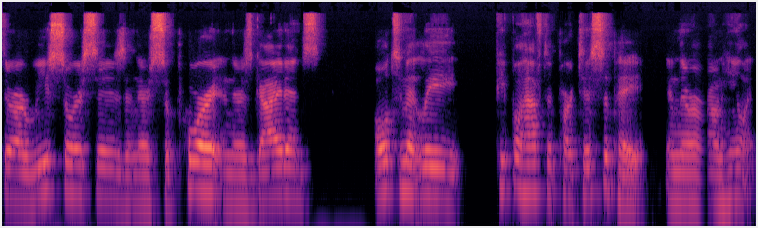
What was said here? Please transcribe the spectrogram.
there are resources and there's support and there's guidance ultimately people have to participate in their own healing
